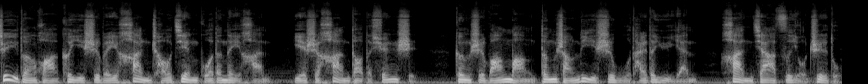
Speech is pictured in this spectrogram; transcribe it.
这段话可以视为汉朝建国的内涵，也是汉道的宣誓。更是王莽登上历史舞台的预言。汉家自有制度，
